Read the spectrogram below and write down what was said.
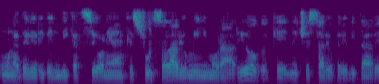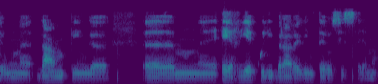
una delle rivendicazioni anche sul salario minimo orario, che è necessario per evitare un dumping ehm, e riequilibrare l'intero sistema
